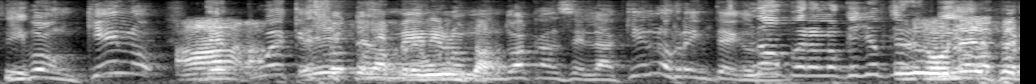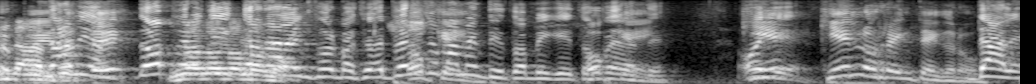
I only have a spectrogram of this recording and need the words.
Sí. Ivonne, ¿quién lo, Ah, después que Soto Jiménez lo mandó a cancelar, ¿quién lo reintegró? No, pero lo que yo quiero Leonel no, pero- Fernández. está bien. No, pero No, no, no, no. la información. Espérate Ok. un momentito, amiguito, Ok. espérate. ¿Quién, Oye, ¿Quién lo reintegró? Dale,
